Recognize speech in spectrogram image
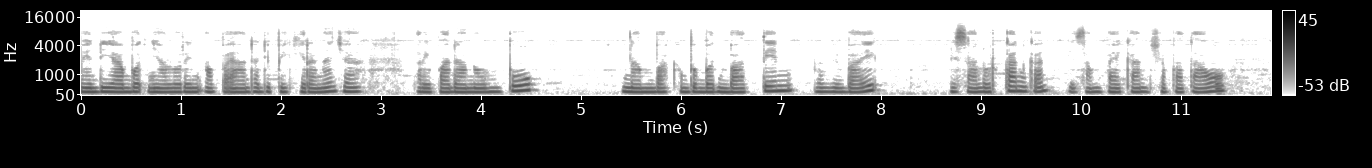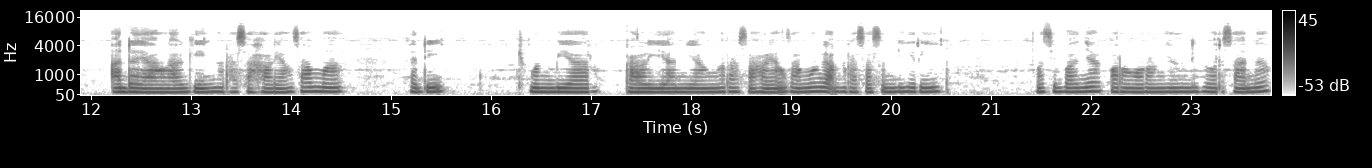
media buat nyalurin apa yang ada di pikiran aja. Daripada numpuk, nambah kebeban batin, lebih baik disalurkan kan, disampaikan. Siapa tahu ada yang lagi ngerasa hal yang sama. Jadi cuman biar kalian yang ngerasa hal yang sama nggak ngerasa sendiri. Masih banyak orang-orang yang di luar sana.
